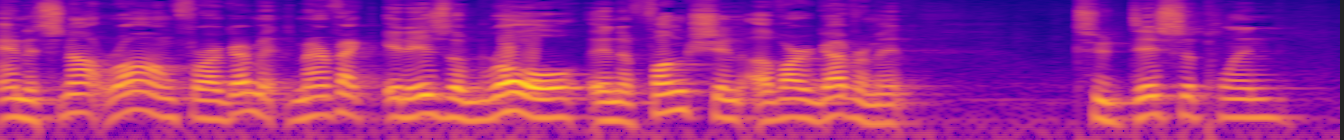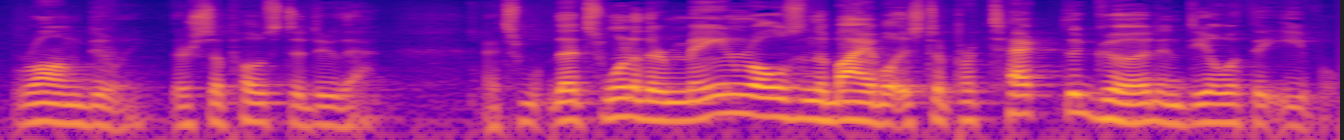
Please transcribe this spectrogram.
And it's not wrong for our government. As a matter of fact, it is a role and a function of our government to discipline wrongdoing. They're supposed to do that. That's, that's one of their main roles in the Bible is to protect the good and deal with the evil.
